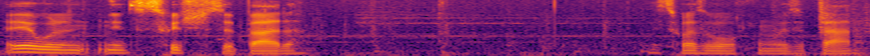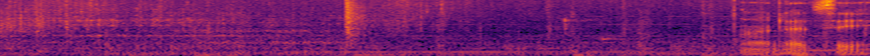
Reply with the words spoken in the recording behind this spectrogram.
Maybe I will need to switch to the pad. This was working with the pad. Alright, let's see.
